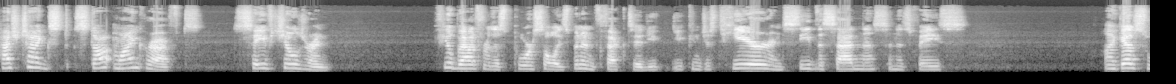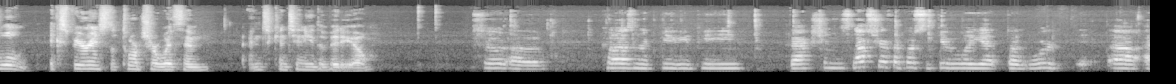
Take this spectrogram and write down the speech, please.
Hashtag st- stop Minecraft. Save children. Feel bad for this poor soul. He's been infected. You you can just hear and see the sadness in his face. I guess we'll experience the torture with him and continue the video. of Cosmic PvP factions. Not sure if I posted the giveaway yet, but we're. Uh,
